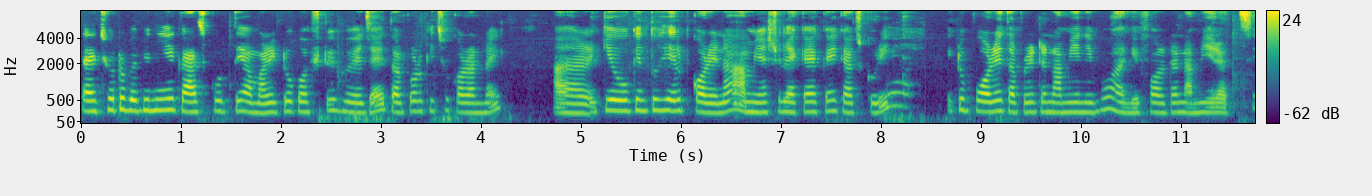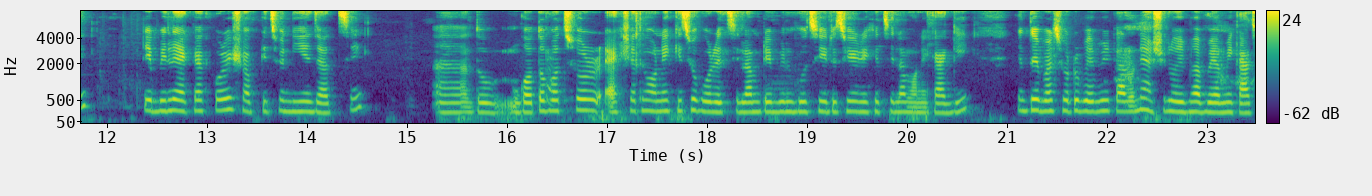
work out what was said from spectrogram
তাই ছোট বেবি নিয়ে কাজ করতে আমার একটু কষ্টই হয়ে যায়, তারপর কিছু করার নাই। আর কেউ কিন্তু হেল্প করে না, আমি আসলে একা একাই কাজ করি। একটু পরে তারপরে এটা নামিয়ে নিব, আগে ফলটা নামিয়ে রাখছি। টেবিলে এক এক করে সব কিছু নিয়ে যাচ্ছি। তো গত বছর একসাথে অনেক কিছু করেছিলাম, টেবিল গুছিয়ে টুছিয়ে রেখেছিলাম অনেক আগেই। কিন্তু এবার ছোট বেবির কারণে আসলে ওইভাবে আমি কাজ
